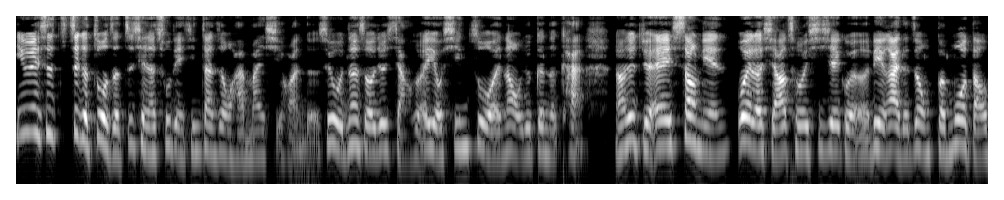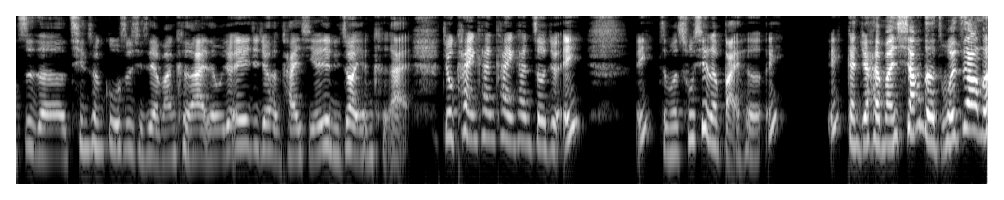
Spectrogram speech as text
因为是这个作者之前的《出点新战争》，我还蛮喜欢的，所以我那时候就想说，哎，有新作，哎，那我就跟着看，然后就觉得，哎，少年为了想要成为吸血鬼而恋爱的这种本末倒置的青春故事，其实也蛮可爱的，我觉得，哎，就觉得很开心，而且女主角也很可爱，就看一看，看一看之后就，哎，哎，怎么出现了百合？哎。诶，感觉还蛮香的，怎么会这样呢？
